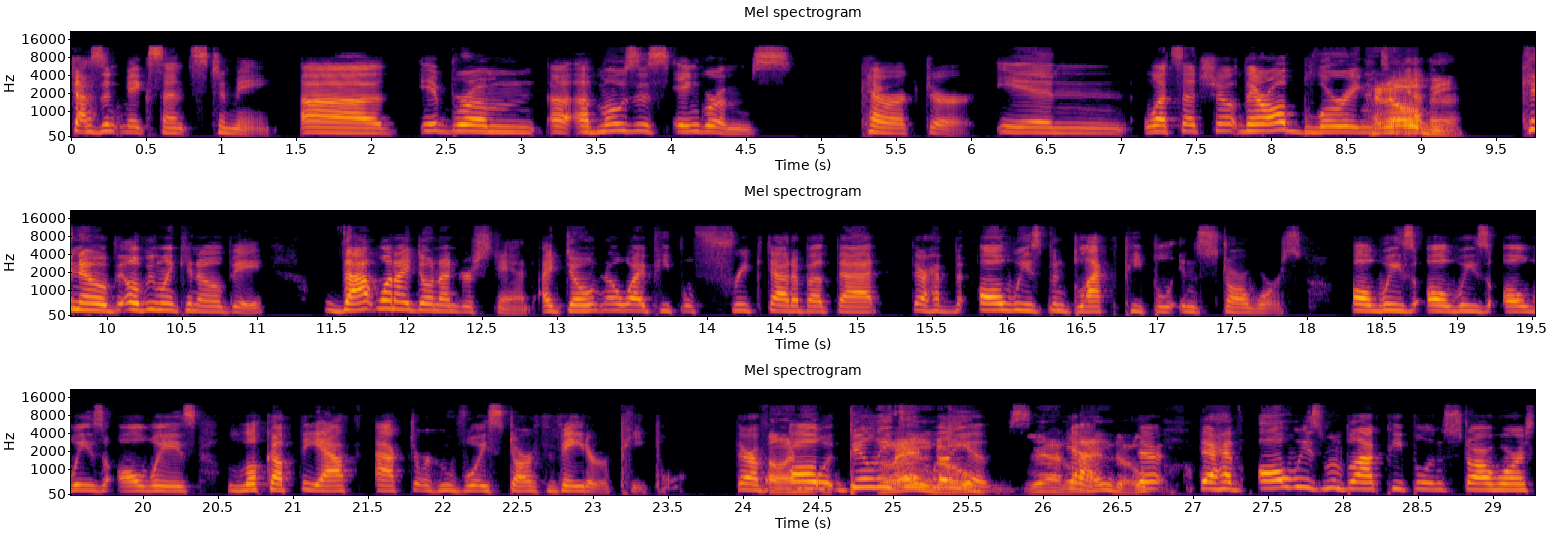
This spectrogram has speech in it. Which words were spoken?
doesn't make sense to me. Uh Ibram uh, uh, Moses Ingram's character in what's that show? They're all blurring Kenobi. together. Kenobi, Obi-Wan Kenobi that one I don't understand. I don't know why people freaked out about that. There have always been black people in Star Wars. Always, always, always, always look up the ap- actor who voiced Darth Vader. People. There have and always Billy Lando. Williams. Yeah, Lando. There, there have always been black people in Star Wars.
